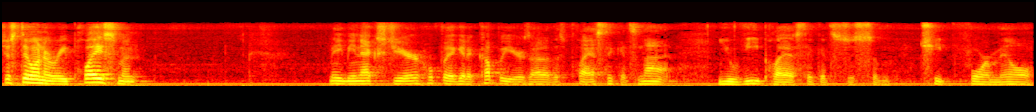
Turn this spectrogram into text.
just doing a replacement maybe next year. Hopefully I get a couple years out of this plastic. It's not UV plastic. It's just some cheap 4 mil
